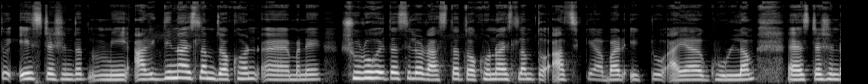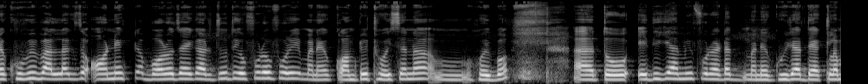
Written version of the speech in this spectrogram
তো এই স্টেশনটা আমি আরেকদিনও আসলাম যখন মানে শুরু হইতেছিল রাস্তা, তখনও আসলাম তো আজকে আবার একটু আয়া ঘুরলাম। স্টেশনটা খুবই ভালো লাগছে। অনেকটা বড় জায়গা আর যদিও পুরোপুরি মানে কমপ্লিট হয়েছে না হইব। তো এদিকে আমি পুরাটা মানে ঘুরা দেখলাম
